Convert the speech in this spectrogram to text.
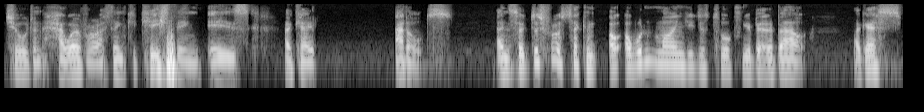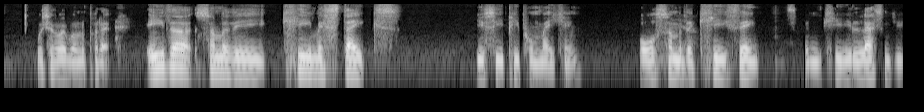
children. However, I think a key thing is okay, adults and so, just for a second, I, I wouldn't mind you just talking a bit about, I guess, whichever way we want to put it, either some of the key mistakes you see people making, or some yeah. of the key things and key lessons you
